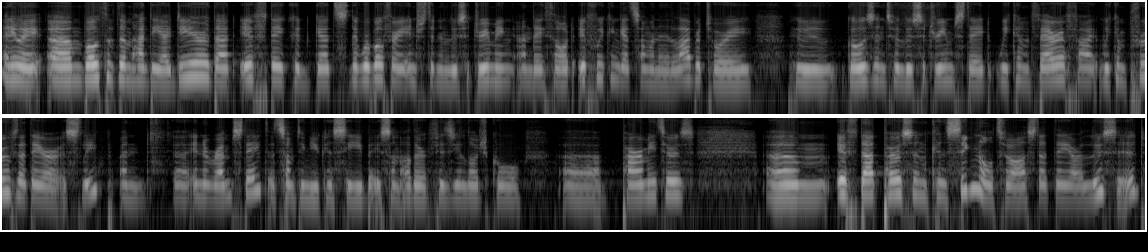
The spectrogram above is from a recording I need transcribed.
Anyway um, both of them had the idea that if they could get s- they were both very interested in lucid dreaming and they thought if we can get someone in a laboratory who goes into a lucid dream state we can verify we can prove that they are asleep and uh, in a REM state. That's something you can see based on other physiological uh, parameters. Um, if that person can signal to us that they are lucid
